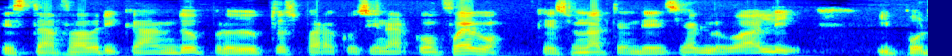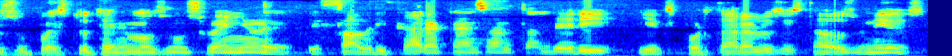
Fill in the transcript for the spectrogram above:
está fabricando productos para cocinar con fuego, que es una tendencia global y, y por supuesto tenemos un sueño de, fabricar acá en Santander y, y, exportar a los Estados Unidos.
